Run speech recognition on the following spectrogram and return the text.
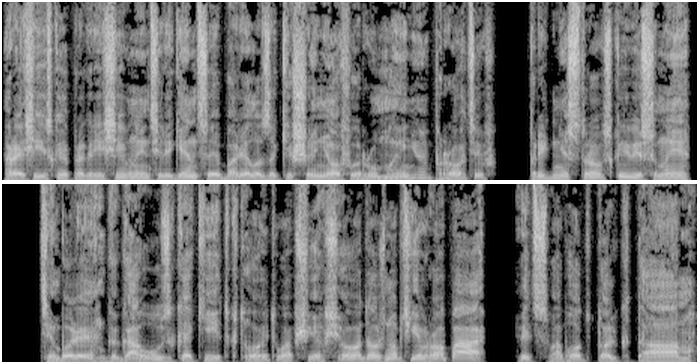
российская прогрессивная интеллигенция болела за Кишинев и Румынию против Приднестровской весны, тем более гагауз какие-то. Кто это вообще? Все должно быть Европа, ведь свобода только там.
